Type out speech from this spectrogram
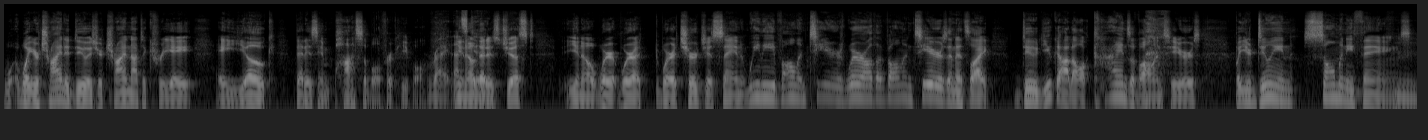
what you're trying to do is you're trying not to create a yoke that is impossible for people Right, you know that good. is just you know where where a where a church is saying we need volunteers where are the volunteers and it's like dude you got all kinds of volunteers but you're doing so many things Hmm.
